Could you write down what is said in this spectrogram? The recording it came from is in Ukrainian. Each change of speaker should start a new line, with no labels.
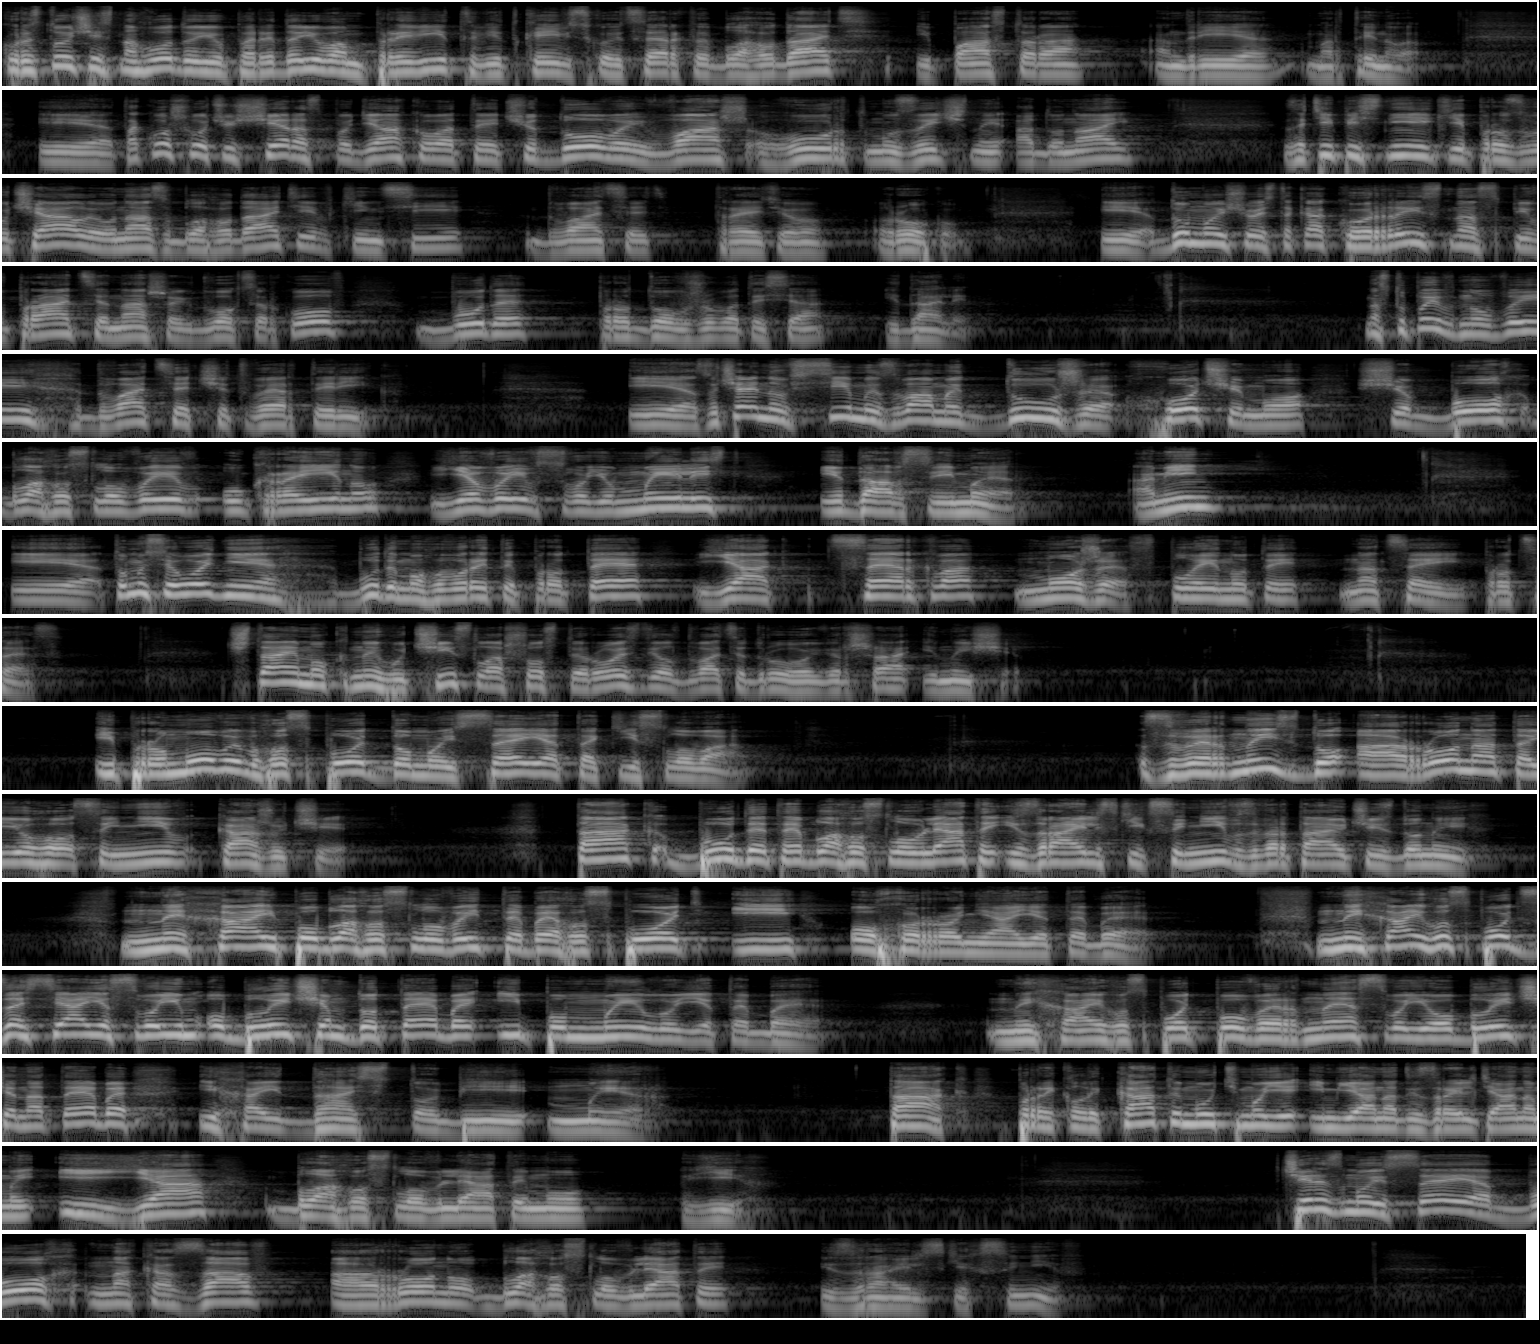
Користуючись нагодою, передаю вам привіт від Київської церкви Благодать і пастора Андрія Мартинова. І також хочу ще раз подякувати чудовий ваш гурт музичний Адонай за ті пісні, які прозвучали у нас в благодаті в кінці 23-го року. І думаю, що ось така корисна співпраця наших двох церков буде продовжуватися і далі. Наступив новий 24-й рік. І, звичайно, всі ми з вами дуже хочемо, щоб Бог благословив Україну, явив свою милість і дав свій мир. Амінь. І тому сьогодні будемо говорити про те, як церква може вплинути на цей процес. Читаємо книгу числа, 6 розділ 22 вірша і нижче. І промовив Господь до Мойсея такі слова: Звернись до Аарона та його синів, кажучи, так будете благословляти ізраїльських синів, звертаючись до них. Нехай поблагословить тебе Господь і охороняє тебе. Нехай Господь засяє своїм обличчям до тебе і помилує тебе. Нехай Господь поверне своє обличчя на тебе і хай дасть тобі мир. Так прикликатимуть моє ім'я над ізраїльтянами, і я благословлятиму їх. Через Мойсея Бог наказав Аарону благословляти ізраїльських синів.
